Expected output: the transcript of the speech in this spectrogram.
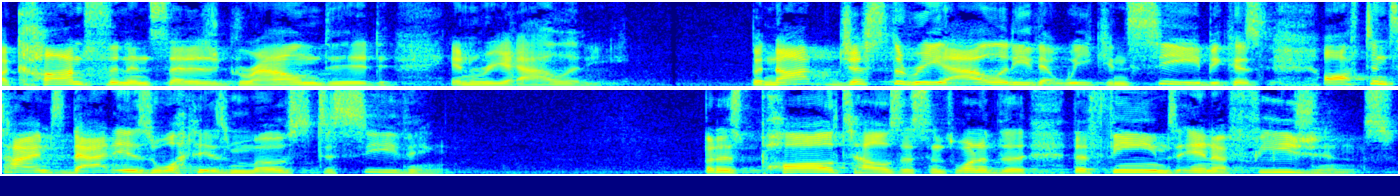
a confidence that is grounded in reality. But not just the reality that we can see, because oftentimes that is what is most deceiving. But as Paul tells us, it's one of the, the themes in Ephesians,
